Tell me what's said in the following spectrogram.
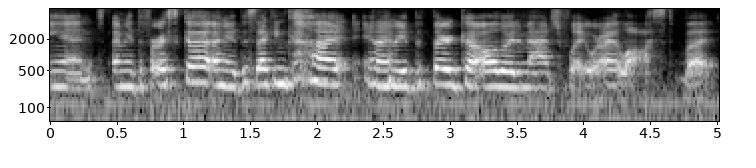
and I made the first cut, I made the second cut, and I made the third cut all the way to match play where I lost, but.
